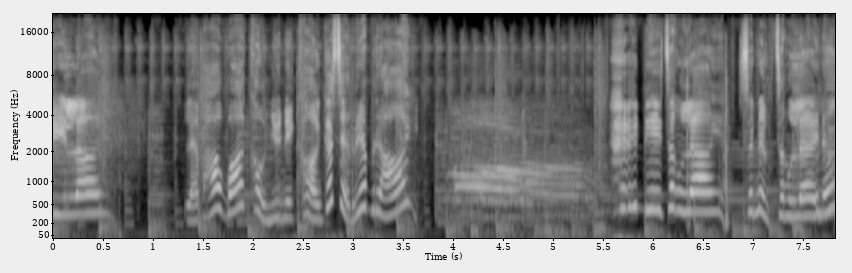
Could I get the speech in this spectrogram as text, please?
ดีเลย และภาพวาดของยูนิคอร์นก็เสร็จเรียบร้อยเฮ้ยดีจังเลย สนุกจังเลยนะ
